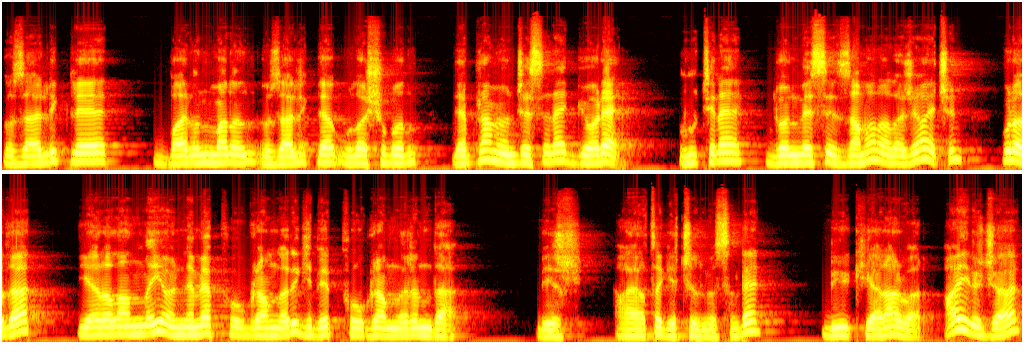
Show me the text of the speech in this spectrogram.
özellikle barınmanın, özellikle ulaşımın deprem öncesine göre rutine dönmesi zaman alacağı için burada yaralanmayı önleme programları gibi programların da bir hayata geçirilmesinde büyük yarar var. Ayrıca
